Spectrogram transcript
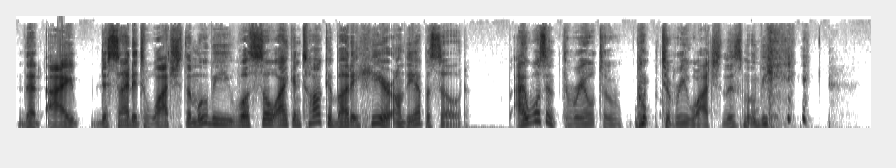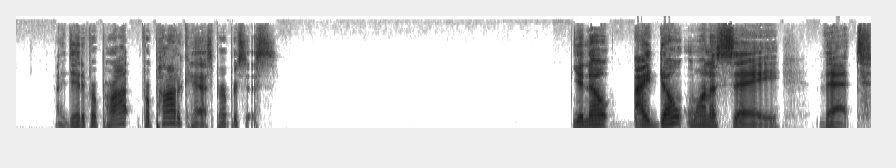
that I decided to watch the movie was so I can talk about it here on the episode. I wasn't thrilled to to rewatch this movie. I did it for pro- for podcast purposes. You know, I don't want to say that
